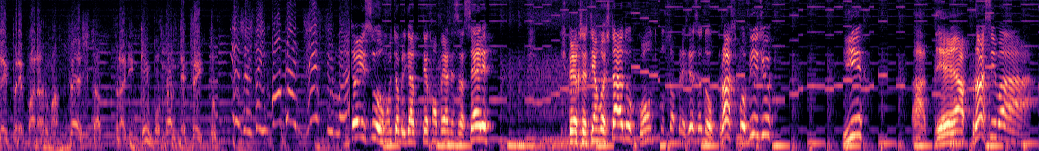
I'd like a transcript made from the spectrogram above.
Mandei preparar uma festa pra ninguém botar defeito. Eu já estou empolgadíssima! Então é isso, muito obrigado por ter acompanhado essa série. Espero que vocês tenham gostado. Conto com sua presença no próximo vídeo. E até a próxima!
